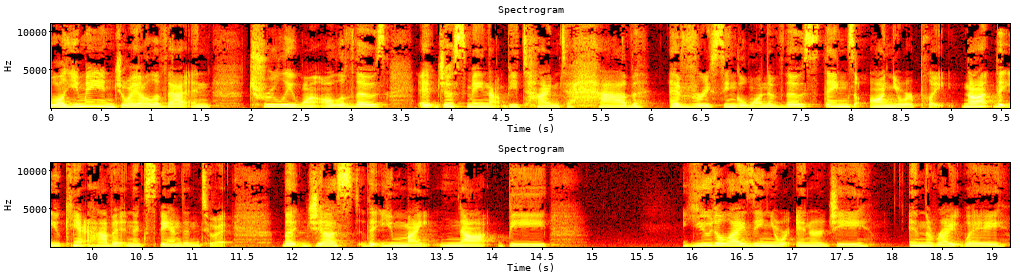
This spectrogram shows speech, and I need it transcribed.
While you may enjoy all of that and truly want all of those, it just may not be time to have every single one of those things on your plate. Not that you can't have it and expand into it, but just that you might not be utilizing your energy in the right way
